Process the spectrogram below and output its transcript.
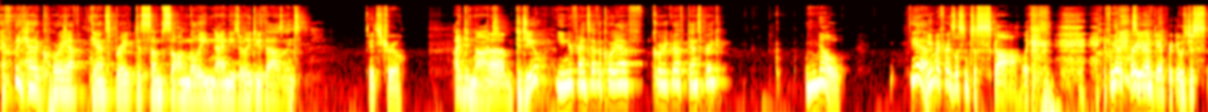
Everybody had a choreographed dance break to some song in the late 90s, early 2000s. It's true. I did not. Um, did you? You and your friends have a choreographed, choreographed dance break? No, Yeah. me and my friends listened to ska. Like, if we had a choreographed you- dance break, it was just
